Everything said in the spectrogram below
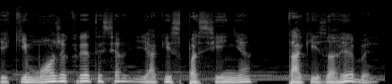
в якій може критися як і спасіння, так і загибель.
